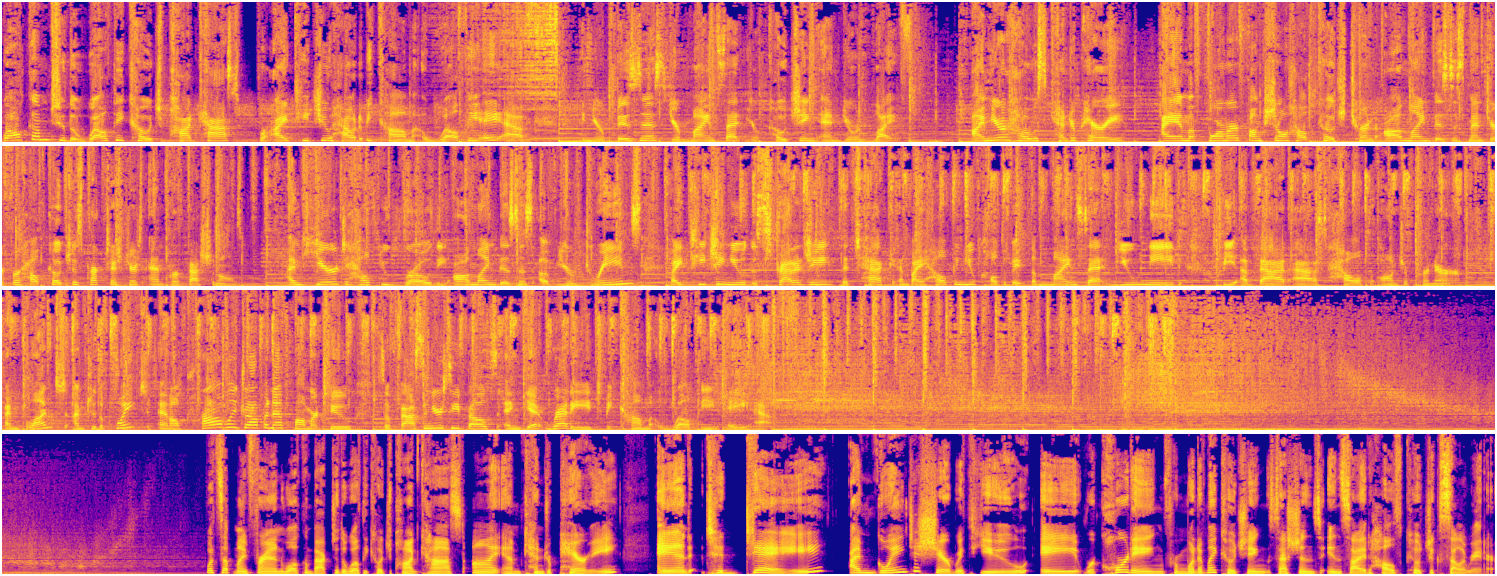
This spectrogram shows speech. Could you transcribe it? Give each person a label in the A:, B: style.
A: Welcome to the Wealthy Coach podcast, where I teach you how to become wealthy AF in your business, your mindset, your coaching, and your life. I'm your host, Kendra Perry. I am a former functional health coach turned online business mentor for health coaches, practitioners, and professionals. I'm here to help you grow the online business of your dreams by teaching you the strategy, the tech, and by helping you cultivate the mindset you need be a badass health entrepreneur. I'm blunt, I'm to the point, and I'll probably drop an F bomb or two. So fasten your seatbelts and get ready to become wealthy AF. What's up, my friend? Welcome back to the Wealthy Coach Podcast. I am Kendra Perry, and today I'm going to share with you a recording from one of my coaching sessions inside Health Coach Accelerator.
